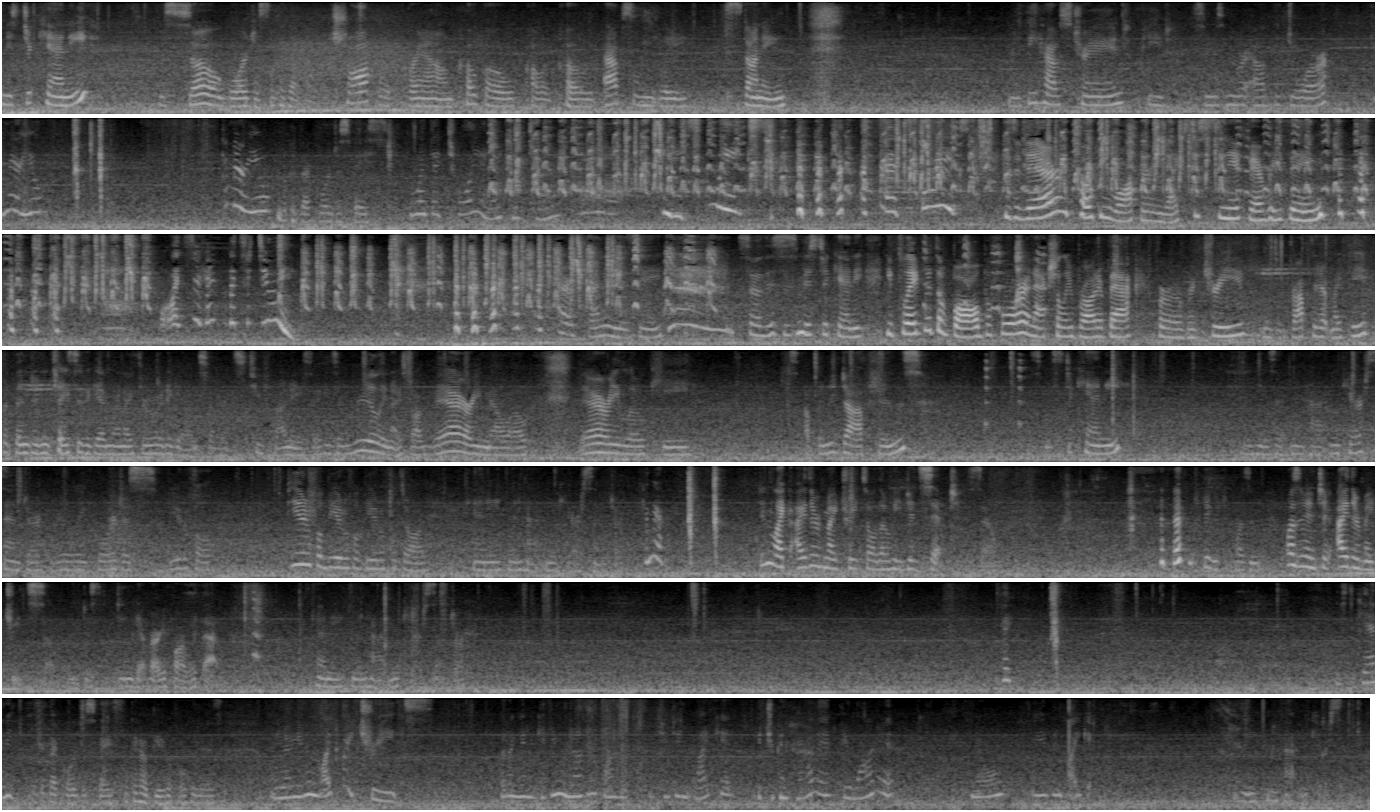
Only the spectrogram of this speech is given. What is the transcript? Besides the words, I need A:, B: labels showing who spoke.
A: Mr. Kenny. He's so gorgeous. Look at that like, chocolate brown cocoa color coat. Absolutely stunning. Maybe house trained. Pete, as soon as we were out the door. Come here, you. Come here, you. Look at that gorgeous face. You want that toy? I need that toy. and it squeaks. it squeaks. He's a very pokey walker. He likes to sniff everything. what's it? What's it doing? How funny is he? So this is Mr. Kenny. He played with the ball before and actually brought it back for a retrieve. He dropped it at my feet, but then didn't chase it again when I threw it again. So it's too funny. So he's a really nice dog. Very mellow, very low key. He's up in adoptions. It's Mr. Kenny. And he's at Manhattan Care Center. Really gorgeous, beautiful, beautiful, beautiful, beautiful dog. Kenny Manhattan Care Center. Come here. Didn't like either of my treats, although he did sit. So wasn't wasn't into either of my treats, so we just didn't get very far with that. Kenny Manhattan Care Center. Hey, Mr. Candy, look at that gorgeous face. Look at how beautiful he is. I know you didn't like my treats, but I'm gonna give you another one if you didn't like it. But you can have it if you want it. No, you didn't like it. Kenny Manhattan Care Center.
